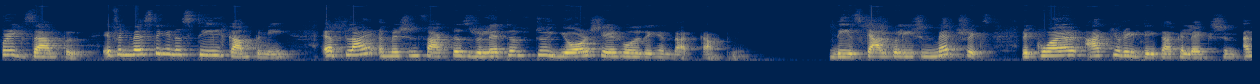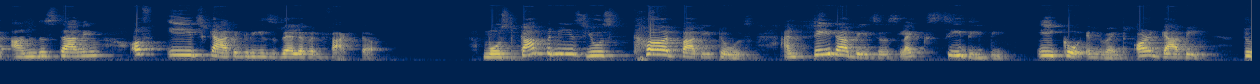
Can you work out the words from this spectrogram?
For example, if investing in a steel company, apply emission factors relative to your shareholding in that company. These calculation metrics require accurate data collection and understanding of each category's relevant factor. Most companies use third-party tools and databases like CDP, EcoInvent or Gabi to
